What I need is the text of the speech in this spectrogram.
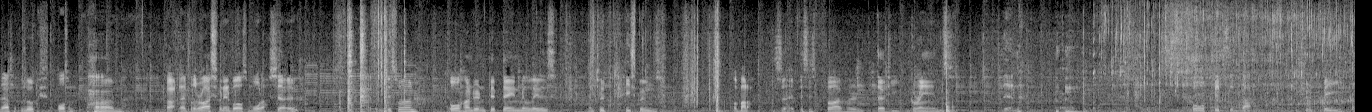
that looks awesome. Um, Alright, then for the rice, we need to boil some water. So, this one, 415 milliliters and two teaspoons of butter. So if this is 530 grams, then four fifths of that should be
